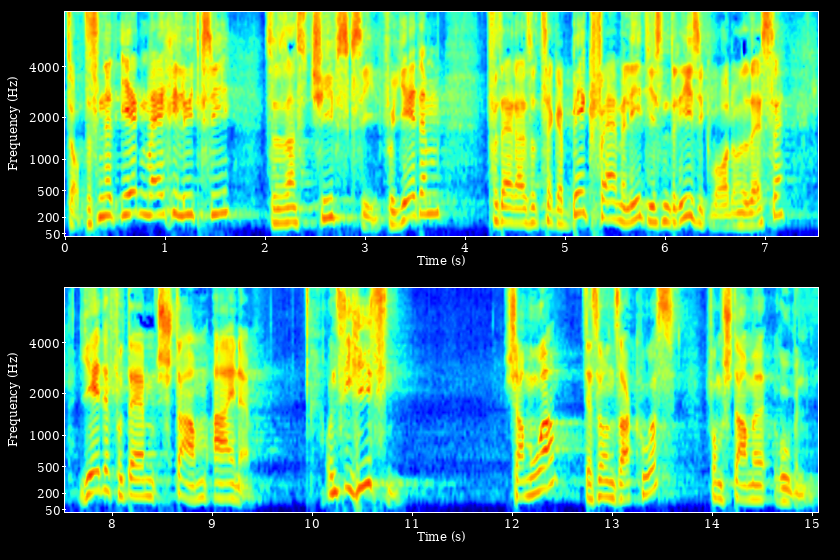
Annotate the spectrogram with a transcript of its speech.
So, das sind nicht irgendwelche Leute gewesen, sondern das waren Chiefs gewesen. Von jedem, von der sozusagen Big Family, die sind riesig geworden unterdessen, jeder von dem Stamm eine. Und sie hießen Shamua, der Sohn Sakkurs, vom Stamme Ruben.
